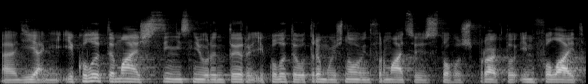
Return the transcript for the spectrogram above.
е, діянні. І коли ти маєш ціннісні орієнтири, і коли ти отримуєш нову інформацію з того ж проекту InfoLight,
